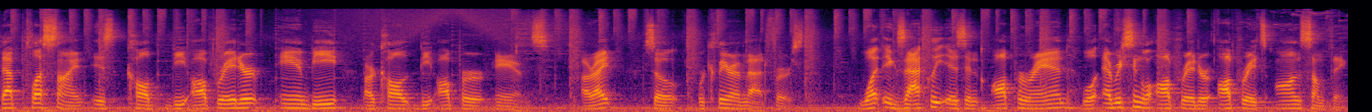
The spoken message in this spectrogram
that plus sign is called the operator. A and B are called the operands, all right? So we're clear on that first. What exactly is an operand? Well, every single operator operates on something.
